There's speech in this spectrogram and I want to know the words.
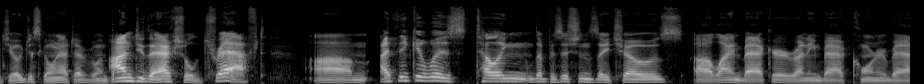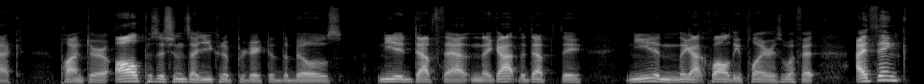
Joe just going after everyone. On to the actual draft. Um, I think it was telling the positions they chose: uh, linebacker, running back, cornerback, punter. All positions that you could have predicted the Bills needed depth at, and they got the depth they needed, and they got quality players with it. I think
